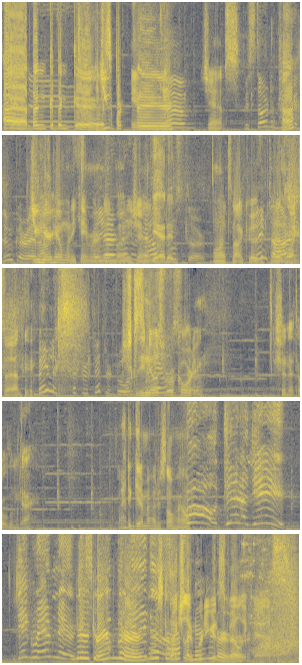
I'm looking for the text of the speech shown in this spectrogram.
Ah, dunka dunka. Did you Support. Um, Chance. we started Huh? Dunka Dunka right Did you now. hear him when he came running Yeah, in by any right, chance? Yeah, I did. Well, that's not good. I didn't like that. Baelix Twitter Twitter tour. Just because he knows we're recording. Shouldn't have told him, guy. I had to get him out of here somehow. Oh, Tina G! Dick Rimner! Dick Rimner, It's actually a pretty good spell he casts.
